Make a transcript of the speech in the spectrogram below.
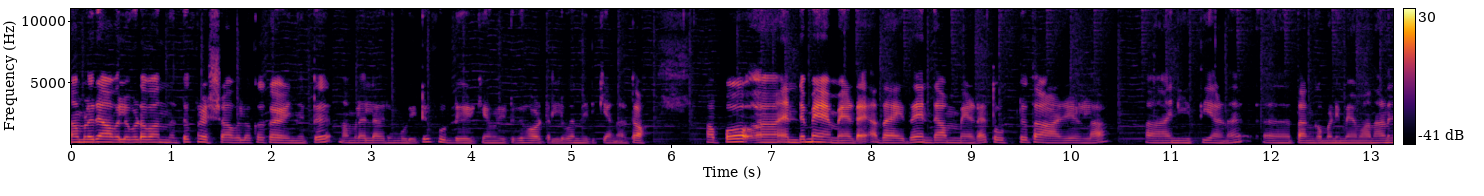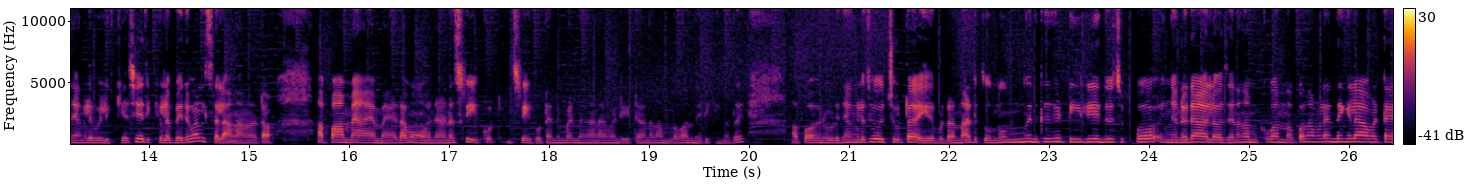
നമ്മൾ രാവിലെ ഇവിടെ വന്നിട്ട് ഫ്രഷ് ആവലൊക്കെ കഴിഞ്ഞിട്ട് നമ്മളെല്ലാവരും കൂടിയിട്ട് ഫുഡ് കഴിക്കാൻ വേണ്ടിയിട്ട് ഒരു ഹോട്ടലിൽ വന്നിരിക്കുകയാണ് കേട്ടോ. അപ്പോൾ എന്റെ മേമയുടെ അതായത് എന്റെ അമ്മയുടെ തൊട്ട് താഴെയുള്ള അനിയത്തിയാണ് തങ്കമണി മേമ എന്നാണ് ഞങ്ങൾ വിളിക്കുക ശരിക്കുള്ള പേര് വത്സല എന്നാണ് കേട്ടോ അപ്പോൾ ആ മേമയുടെ മോനാണ് ശ്രീകുട്ടൻ. ശ്രീകുട്ടനും പെണ്ണ് കാണാൻ വേണ്ടിയിട്ടാണ് നമ്മൾ വന്നിരിക്കുന്നത്. അപ്പോൾ അവനോട് ഞങ്ങൾ ചോദിച്ചു കേട്ടോ ഇവിടെ നിന്ന് അടുത്തൊന്നും എനിക്ക് കിട്ടിയില്ല? എന്ന് ചോദിച്ചപ്പോൾ ഇങ്ങനെ ഒരു ആലോചന നമുക്ക് വന്നപ്പോൾ നമ്മൾ എന്തെങ്കിലും ആവട്ടെ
